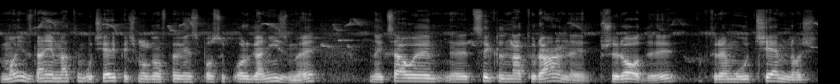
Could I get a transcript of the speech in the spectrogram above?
moim zdaniem na tym ucierpieć mogą w pewien sposób organizmy, no i cały e, cykl naturalny przyrody, któremu ciemność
